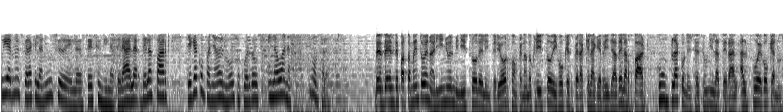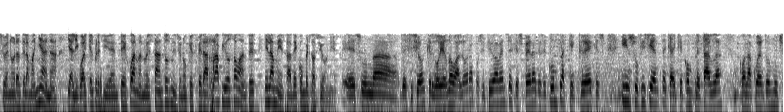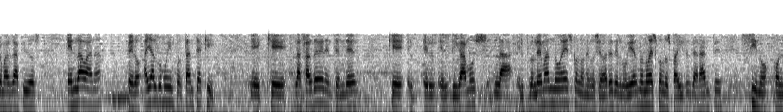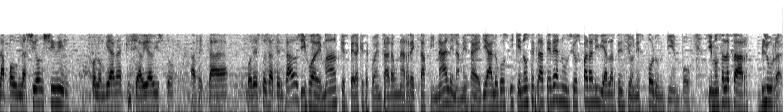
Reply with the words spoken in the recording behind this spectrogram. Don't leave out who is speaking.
Speaker 1: El gobierno espera que el anuncio del cese unilateral de las FARC llegue acompañado de nuevos acuerdos en La Habana. Simón Salazar.
Speaker 2: Desde el departamento de Nariño, el ministro del Interior, Juan Fernando Cristo, dijo que espera que la guerrilla de las FARC cumpla con el cese unilateral al fuego que anunció en horas de la mañana. Y al igual que el presidente Juan Manuel Santos mencionó que espera rápidos avances en la mesa de conversaciones.
Speaker 3: Es una decisión que el gobierno valora positivamente, que espera que se cumpla, que cree que es insuficiente, que hay que completarla con acuerdos mucho más rápidos en La Habana, pero hay algo muy importante aquí eh, que las FARC deben entender que el, el, el, digamos la, el problema no es con los negociadores del gobierno, no es con los países garantes, sino con la población civil colombiana que se había visto afectada por estos atentados.
Speaker 2: Dijo además que espera que se pueda entrar a una recta final en la mesa de diálogos y que no se trate de anuncios para aliviar las tensiones por un tiempo. Simón Salazar, Blue Radio.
